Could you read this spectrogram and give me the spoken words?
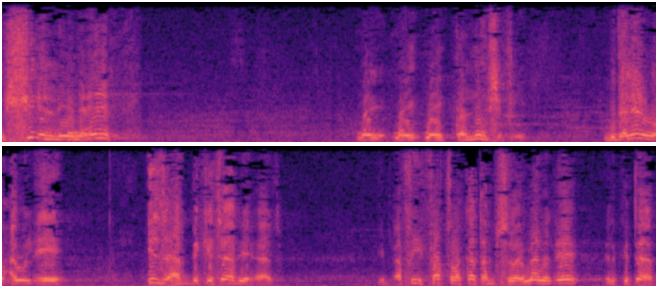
الشيء اللي ينعرف ما ما ما يتكلمش فيه. بدليل إنه هيقول إيه؟ اذهب بكتابي هذا. يبقى في فترة كتب سليمان الإيه؟ الكتاب.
